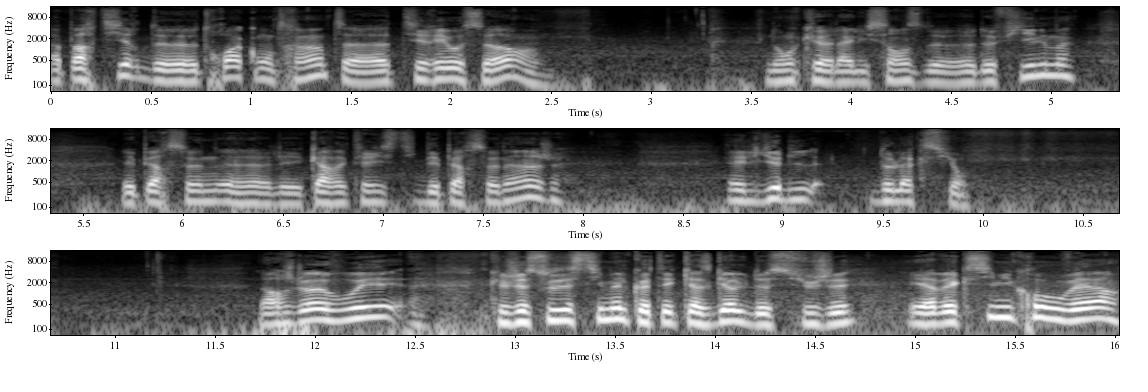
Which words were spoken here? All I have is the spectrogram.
à partir de trois contraintes euh, tirées au sort. Donc euh, la licence de, film, les, personnes, les caractéristiques des personnages et le lieu de, l'action. Alors je dois avouer que j'ai sous-estimé le côté casse-gueule de ce sujet et avec six micros ouverts,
